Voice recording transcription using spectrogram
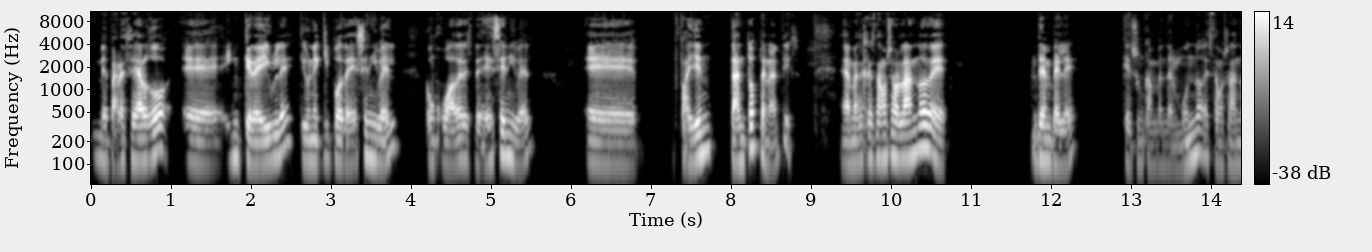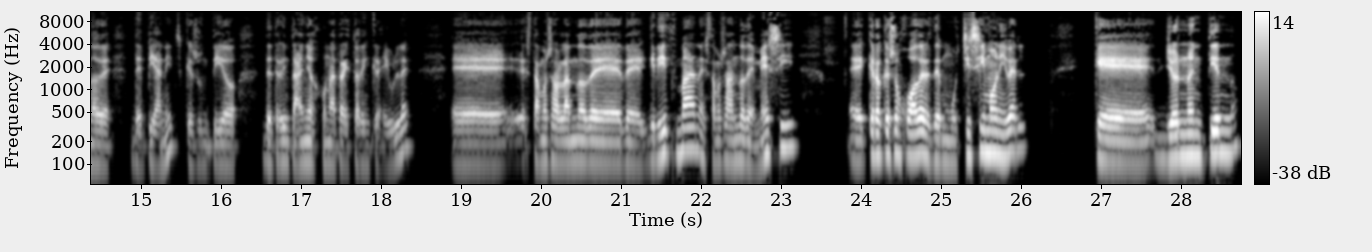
Me parece algo eh, increíble que un equipo de ese nivel, con jugadores de ese nivel, eh, fallen tantos penaltis. Además es que estamos hablando de Dembélé, que es un campeón del mundo. Estamos hablando de, de Pjanic, que es un tío de 30 años con una trayectoria increíble. Eh, estamos hablando de, de Griezmann, estamos hablando de Messi. Eh, creo que son jugadores de muchísimo nivel que yo no entiendo,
